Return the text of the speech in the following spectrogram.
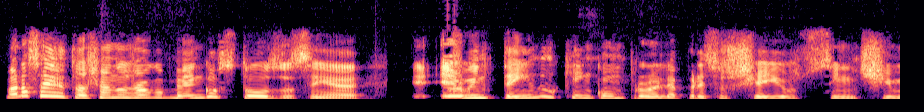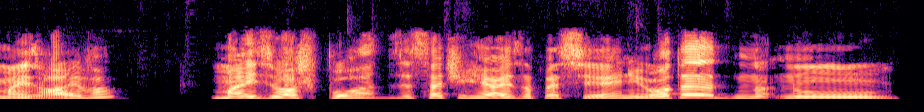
Mas não sei, eu tô achando o jogo bem gostoso, assim, é, eu entendo quem comprou ele a preço cheio sentir mais raiva, mas eu acho, porra, 17 reais na PSN, ou até no,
